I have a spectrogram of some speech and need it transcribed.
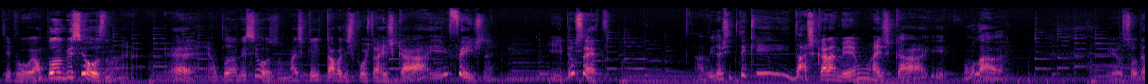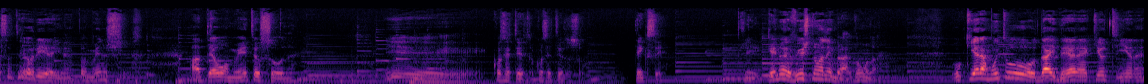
Tipo, é um plano vicioso, né? É, é um plano vicioso, mas que ele estava disposto a arriscar e fez, né? E deu certo. A vida a gente tem que dar as caras mesmo, arriscar e vamos lá. Eu sou dessa teoria aí, né? Pelo menos até o momento eu sou, né? E com certeza, com certeza eu sou. Tem que ser. Sim. Quem não é visto não é lembrado. Vamos lá. O que era muito da ideia né, que eu tinha, né?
